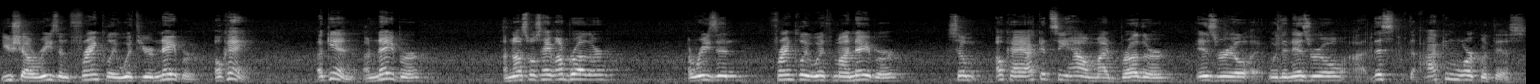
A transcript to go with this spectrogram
you shall reason frankly with your neighbor. Okay, again, a neighbor. I'm not supposed to hate my brother. I reason frankly with my neighbor. So, okay, I could see how my brother Israel within Israel. Uh, this I can work with this.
